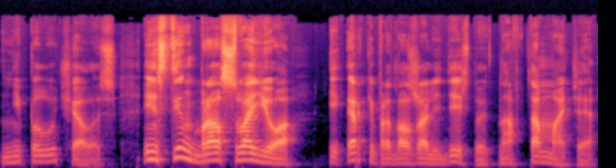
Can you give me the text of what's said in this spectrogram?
Не получалось. Инстинкт брал свое, и эрки продолжали действовать на автомате,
